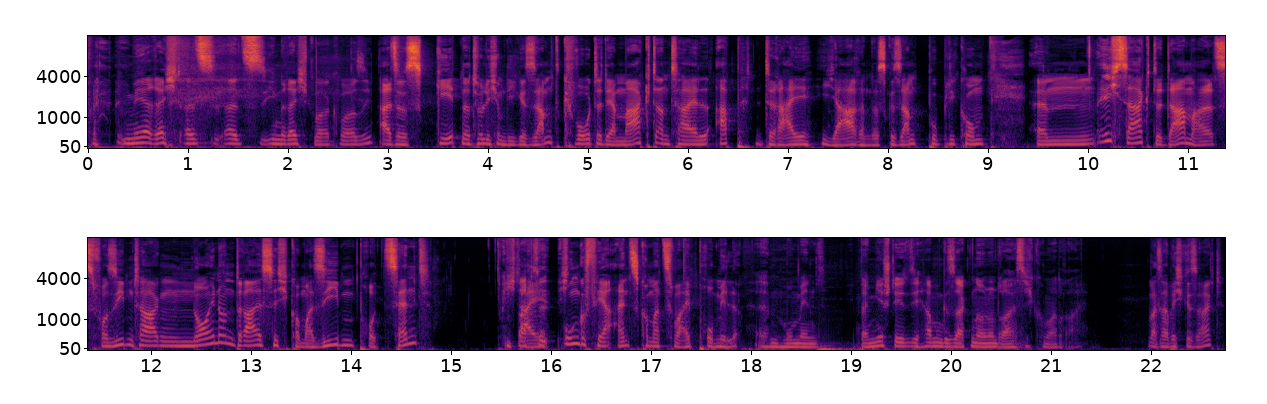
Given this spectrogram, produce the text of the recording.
Mehr Recht, als, als ihnen recht war, quasi. Also es geht natürlich um die Gesamtquote der Marktanteil ab drei Jahren, das Gesamtpublikum. Ähm, ich sagte damals vor sieben Tagen 39,7 Prozent Ich bei dachte, ich, ungefähr 1,2 Promille. ähm, Moment. Bei mir steht, sie haben gesagt 39,3. Was habe ich gesagt?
